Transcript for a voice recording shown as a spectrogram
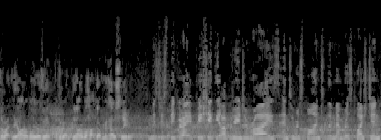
The, the honourable leader of the, of the, the honourable government house leader. Mr. Speaker, I appreciate the opportunity to rise and to respond to the member's question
